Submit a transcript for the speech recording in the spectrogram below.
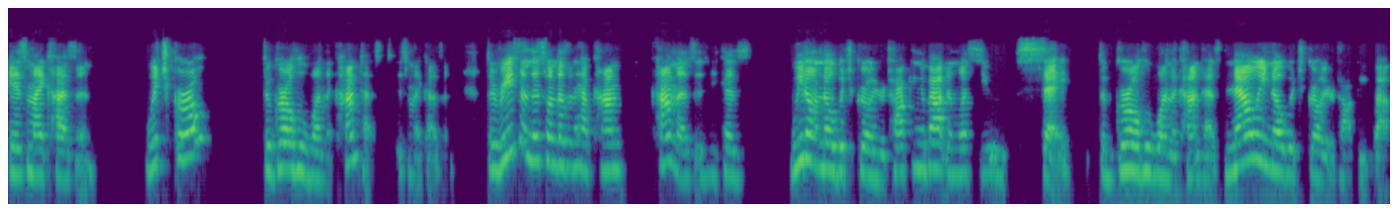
is my cousin. Which girl? The girl who won the contest is my cousin. The reason this one doesn't have com- commas is because we don't know which girl you're talking about unless you say the girl who won the contest. Now we know which girl you're talking about.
